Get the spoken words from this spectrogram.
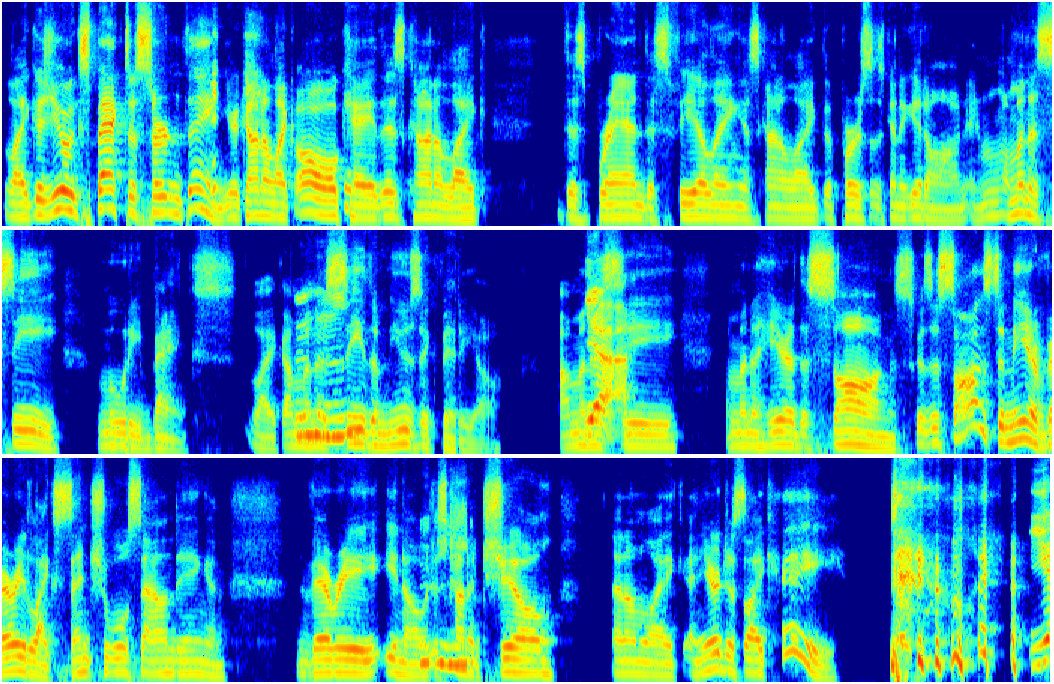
like cuz you expect a certain thing. You're kind of like, "Oh, okay, this kind of like this brand, this feeling is kind of like the person's going to get on and I'm going to see Moody Banks. Like I'm mm-hmm. going to see the music video. I'm gonna yeah. see, I'm gonna hear the songs because the songs to me are very like sensual sounding and very, you know, mm-hmm. just kind of chill. And I'm like, and you're just like, hey. yeah.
